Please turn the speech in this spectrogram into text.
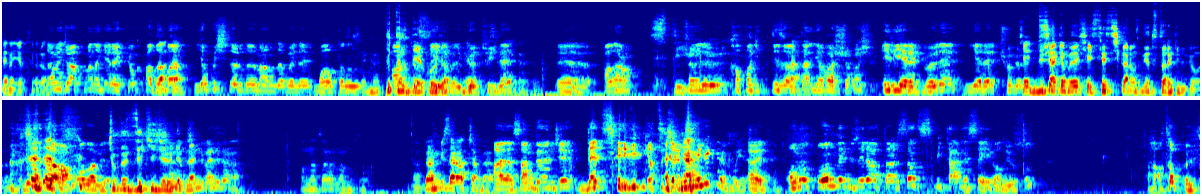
Damage atıyorum. Damage atmana gerek yok. Adama Zaten. yapıştırdığın anda böyle baltanın diye arkasıyla böyle götüyle e, adam şöyle bir kafa gitti zaten Aha. yavaş yavaş eriyerek böyle yere çöküp Şey düşerken böyle şey ses çıkarmasın diye tutarak indiriyor adam. tamam olabilir. Çok da zekice Şimdi, hareketler. şimdi bende değil mi? Ondan sonra benden mısın? Ben bir zar atacağım galiba. Aynen sen bir önce dead saving atacaksın. 20'lik mi bu yine? evet. Onu 10 ve üzeri atarsan bir tane save alıyorsun. Adam öldü.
